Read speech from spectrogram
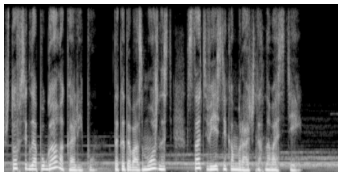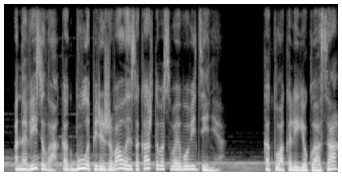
Что всегда пугало Калипу, так это возможность стать вестником мрачных новостей. Она видела, как Була переживала из-за каждого своего видения, как плакали ее глаза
